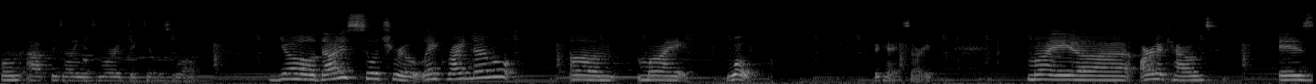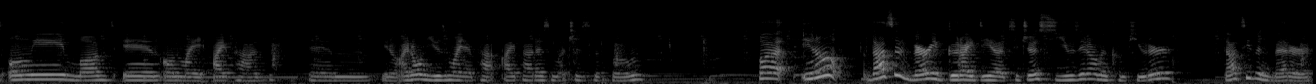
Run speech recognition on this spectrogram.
phone app design is more addictive as well. Yo, that is so true. Like right now, um, my whoa. Okay, sorry. My uh, art account is only logged in on my iPad, and you know I don't use my iPad as much as the phone. But, you know, that's a very good idea to just use it on the computer. That's even better.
